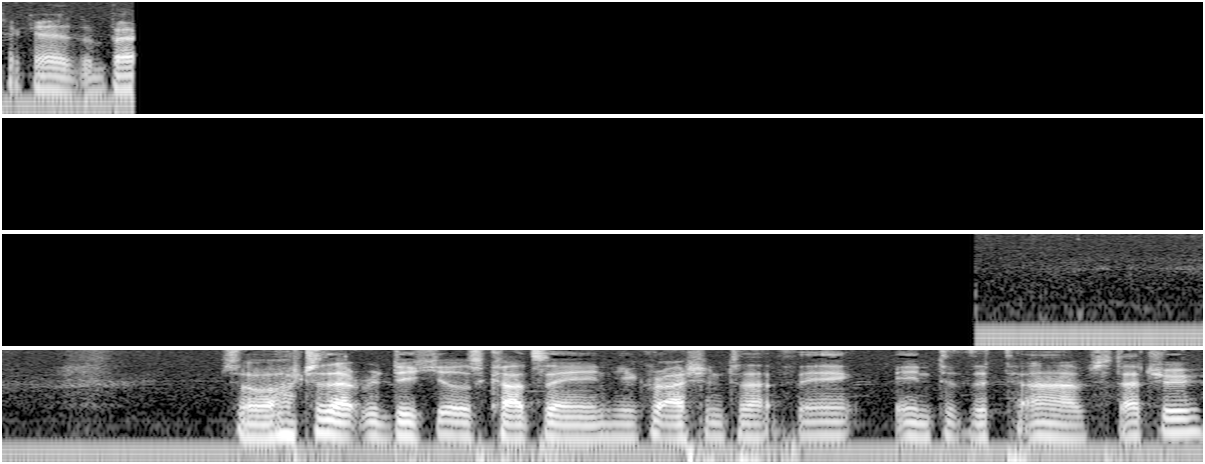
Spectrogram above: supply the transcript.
Check out the boat. So after that ridiculous cutscene, you crash into that thing, into the uh, statue,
